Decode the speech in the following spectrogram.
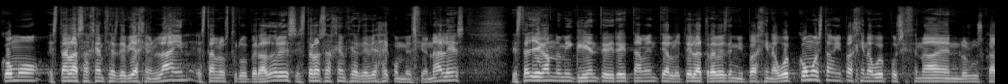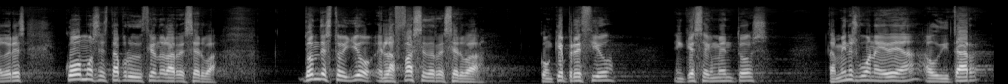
cómo están las agencias de viaje online, están los turoperadores, están las agencias de viaje convencionales, está llegando mi cliente directamente al hotel a través de mi página web, cómo está mi página web posicionada en los buscadores, cómo se está produciendo la reserva. ¿Dónde estoy yo en la fase de reserva? ¿Con qué precio? ¿En qué segmentos? También es buena idea auditar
